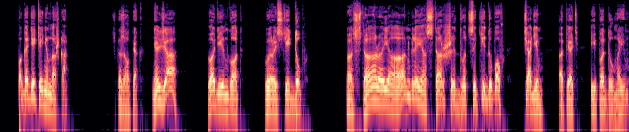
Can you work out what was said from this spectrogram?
— Погодите немножко, — сказал Пек. — Нельзя в один год вырастить дуб. А старая Англия старше двадцати дубов. Сядем опять и подумаем.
